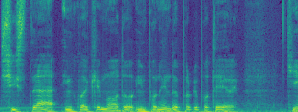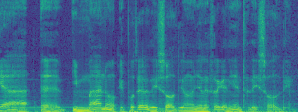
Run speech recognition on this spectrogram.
ci sta in qualche modo imponendo il proprio potere. Chi ha eh, in mano il potere dei soldi non gliene frega niente dei soldi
